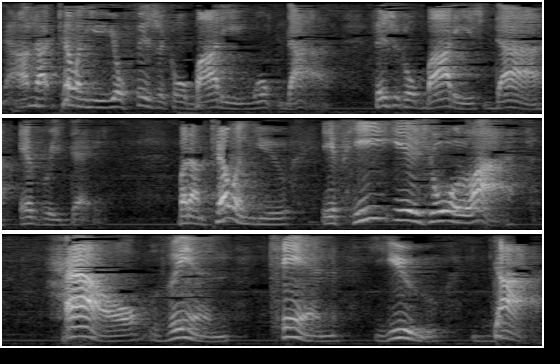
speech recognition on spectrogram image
Now, I'm not telling you your physical body won't die. Physical bodies die every day. But I'm telling you, if he is your life, how then can you die.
